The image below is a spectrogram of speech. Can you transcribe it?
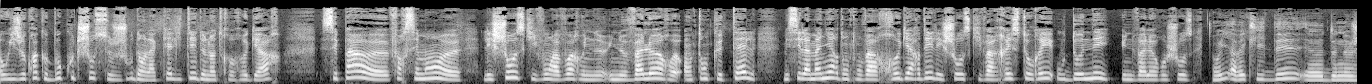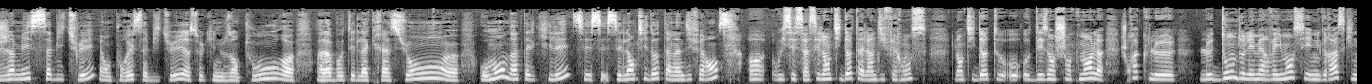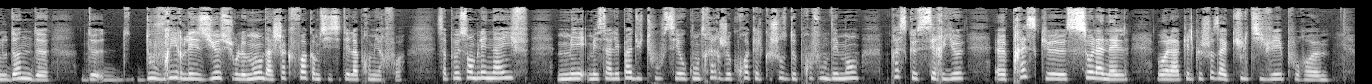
Ah oui, je crois que beaucoup de choses se jouent dans la qualité de notre regard. C'est pas euh, forcément euh, les choses qui vont avoir une, une valeur euh, en tant que telle, mais c'est la manière dont on va regarder les choses qui va restaurer ou donner une valeur aux choses. Oui, avec l'idée de ne jamais s'habituer. On pourrait s'habituer à ceux qui nous entourent, à la beauté de la création, au monde hein, tel qu'il est. C'est l'antidote à l'indifférence. Oh oui, c'est ça. C'est l'antidote à l'indifférence, l'antidote au, au désenchantement. Là, je crois que le le don de l'émerveillement, c'est une grâce qui nous donne de d'ouvrir les yeux sur le monde à chaque fois comme si c'était la première fois. Ça peut sembler naïf, mais mais ça l'est pas du tout. C'est au contraire, je crois, quelque chose de profondément presque sérieux, euh, presque solennel. Voilà, quelque chose à cultiver pour euh,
